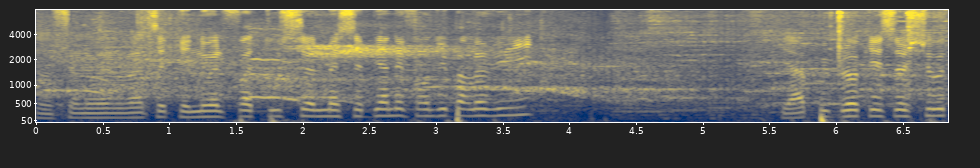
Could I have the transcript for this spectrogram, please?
Attention, le 27 qui est une nouvelle fois tout seul, mais c'est bien défendu par le VI. Qui a pu bloquer ce shoot.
